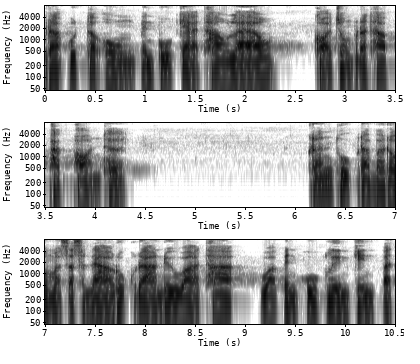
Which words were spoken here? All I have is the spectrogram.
พระพุทธองค์เป็นผู้แก่เท่าแล้ว ขอจงประทับพักผ่อนเถิด ครั้นถูกพระบรมศาสดารุกรานด้วยวาทะว่าเป็นผู้กลืนกินปัจ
